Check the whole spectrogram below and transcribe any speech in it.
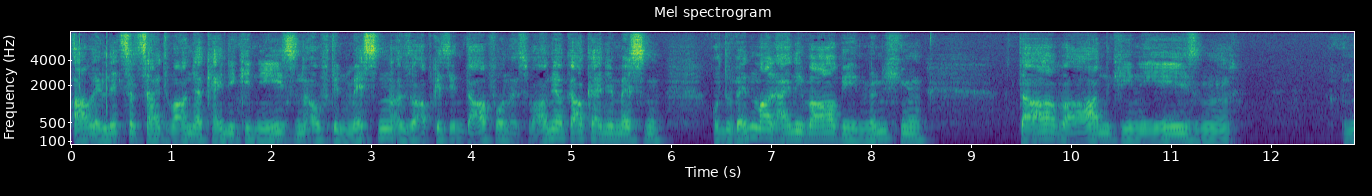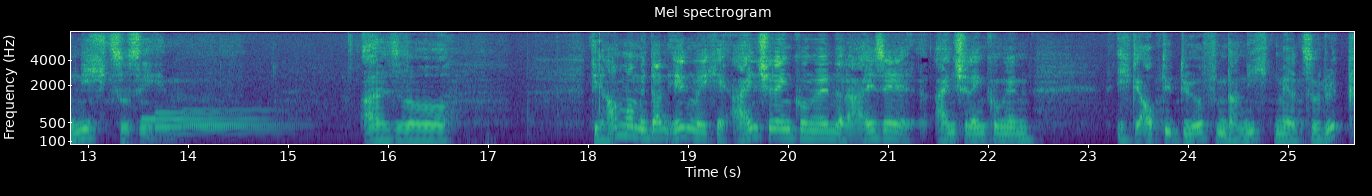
Aber in letzter Zeit waren ja keine Chinesen auf den Messen, also abgesehen davon, es waren ja gar keine Messen. Und wenn mal eine war, wie in München, da waren Chinesen nicht zu sehen. Also die haben momentan irgendwelche Einschränkungen, Reiseeinschränkungen. Ich glaube, die dürfen dann nicht mehr zurück.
